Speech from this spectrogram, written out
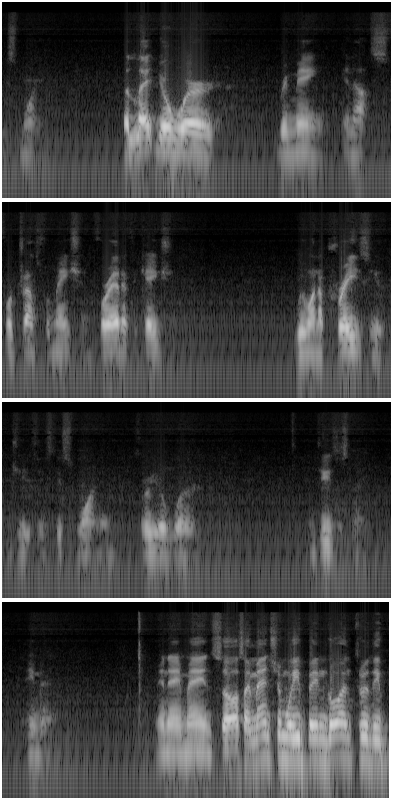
this morning. But let your word remain in us for transformation, for edification. We want to praise you, Jesus, this morning through your word. In Jesus' name, amen. And amen. So, as I mentioned, we've been going through the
